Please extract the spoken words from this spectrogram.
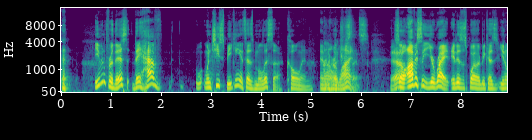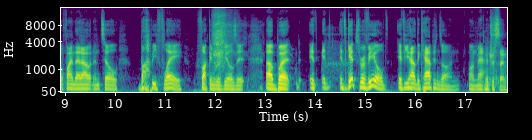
even for this, they have when she's speaking, it says Melissa colon and then Oh, her lines. Yeah. So obviously, you're right. It is a spoiler because you don't find that out until Bobby Flay fucking reveals it. Uh, but it, it it gets revealed if you have the captions on on Max. Interesting.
